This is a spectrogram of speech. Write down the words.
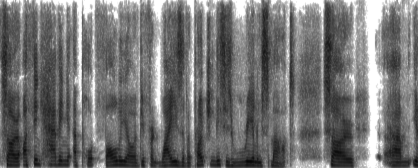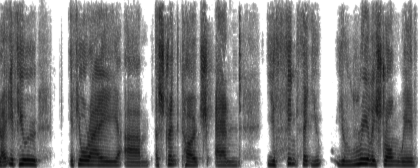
so I think having a portfolio of different ways of approaching this is really smart. So, um, you know, if you if you're a um, a strength coach and you think that you you're really strong with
